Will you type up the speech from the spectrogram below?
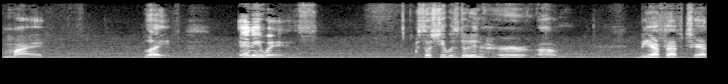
my life. Anyways, so she was doing her um, BFF chat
